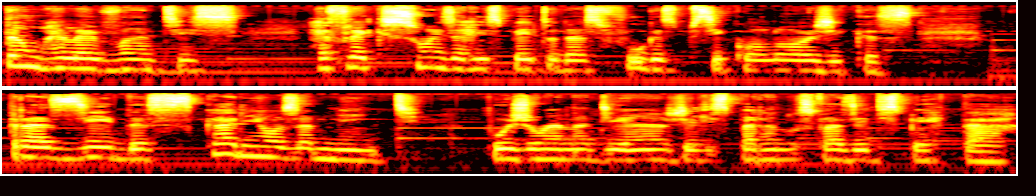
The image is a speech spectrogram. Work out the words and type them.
tão relevantes reflexões a respeito das fugas psicológicas trazidas carinhosamente por Joana de Ângeles para nos fazer despertar.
